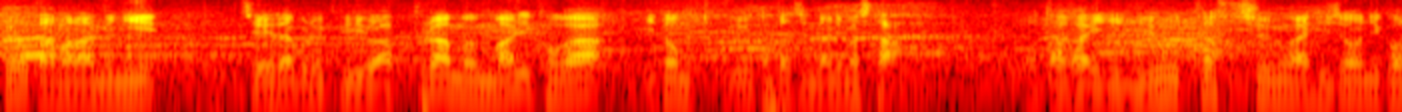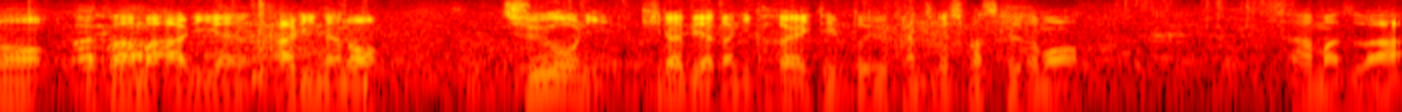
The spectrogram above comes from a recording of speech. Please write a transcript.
トヨタマナミに JWP はプラムマリコが挑むという形になりました。お互いにニューコスチュームが非常にこの横浜アリアリーナの中央にきらびやかに輝いているという感じがしますけれどもさあまずは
